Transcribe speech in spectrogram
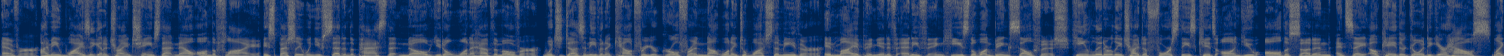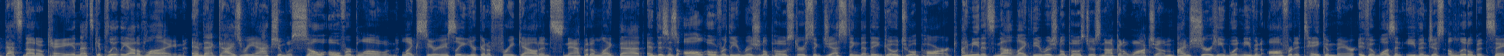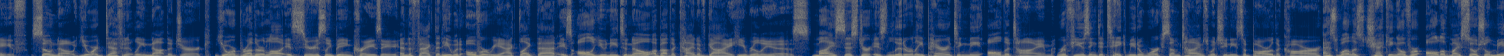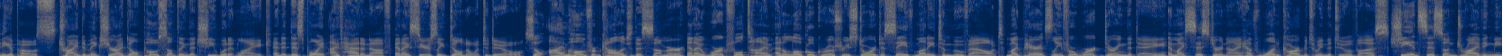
ever. I mean, why is he gonna try and change that now on the fly? Especially when you've said in the past that no, you don't wanna have them over, which doesn't even account for your girlfriend not wanting to watch them either. In my opinion, if anything, he's the one being selfish. He literally tried to force these kids on you all of a sudden and say, okay, they're going to your house. Like, that's not okay, and that's completely out of line. And that guy's reaction was so overblown. Like, seriously, you're gonna freak out and snap at him like that? And this is all over the original poster suggesting that they go to a park. I mean, it's not like the original poster's not gonna watch him. I'm sure he wouldn't even offer to take him there if it wasn't even just a little bit safe. So, no, you are definitely not the jerk. Your brother in law is seriously being crazy. And the fact that he would overreact like that is all you need to know about the kind of guy guy he really is. My sister is literally parenting me all the time, refusing to take me to work sometimes when she needs to borrow the car, as well as checking over all of my social media posts, trying to make sure I don't post something that she wouldn't like. And at this point, I've had enough, and I seriously don't know what to do. So I'm home from college this summer, and I work full time at a local grocery store to save money to move out. My parents leave for work during the day, and my sister and I have one car between the two of us. She insists on driving me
